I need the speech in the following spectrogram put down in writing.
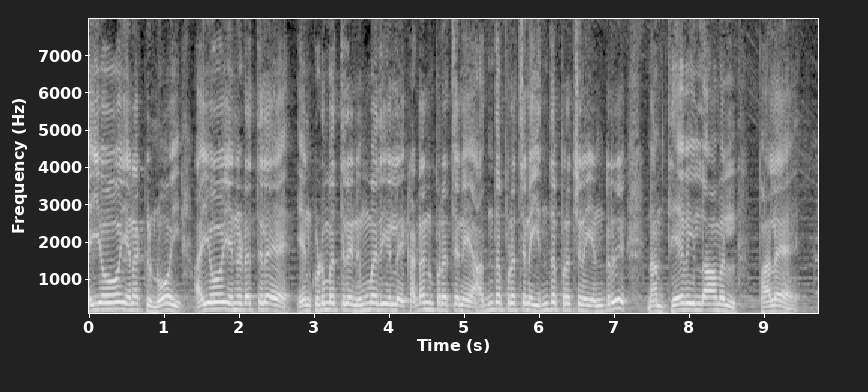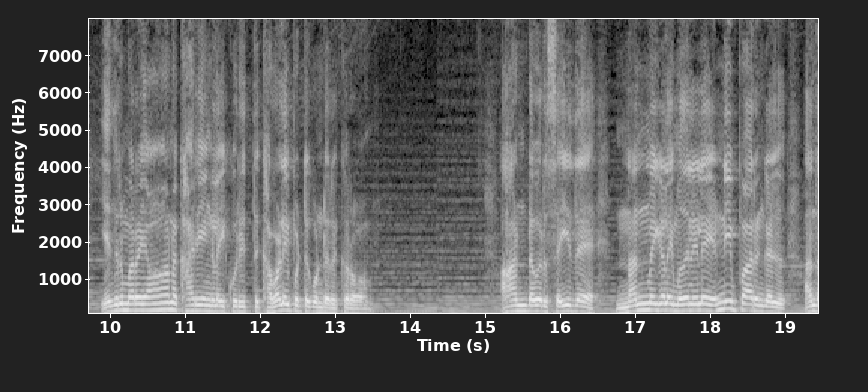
ஐயோ எனக்கு நோய் ஐயோ என்னிடத்தில் என் குடும்பத்தில் நிம்மதி இல்லை கடன் பிரச்சனை அந்த பிரச்சனை இந்த பிரச்சனை என்று நாம் தேவையில்லாமல் பல எதிர்மறையான காரியங்களை குறித்து கவலைப்பட்டு கொண்டிருக்கிறோம். ஆண்டவர் செய்த நன்மைகளை முதலிலே எண்ணி பாருங்கள். அந்த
